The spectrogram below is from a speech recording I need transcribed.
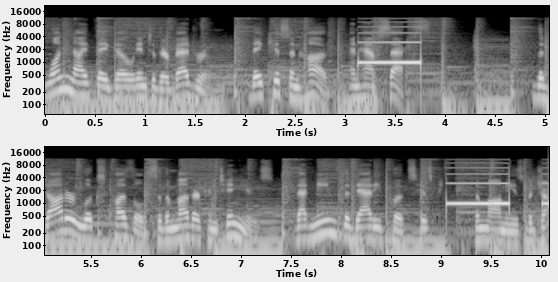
One night they go into their bedroom, they kiss and hug, and have sex. The daughter looks puzzled, so the mother continues, That means the daddy puts his p the mommy's vagina.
